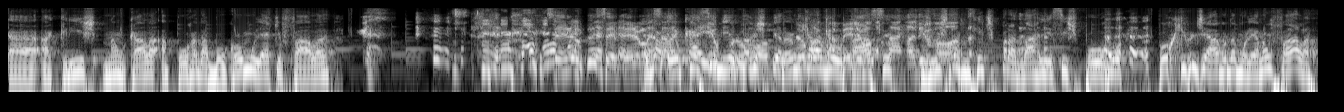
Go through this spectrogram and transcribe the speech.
a, a Cris não cala a porra da boca. Ou mulher que fala. Vocês não perceberam, mas Não, ela eu caiu percebi, por eu um tava momento. esperando que ela voltasse ela de volta. justamente pra dar-lhe esse esporro, porque o diabo da mulher não fala.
